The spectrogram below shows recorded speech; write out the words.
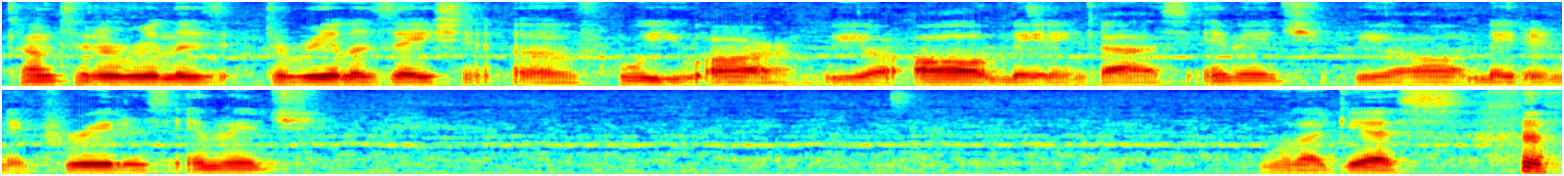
Come to the, realiz the realization of who you are. We are all made in God's image. We are all made in the Creator's image. Well, I guess.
